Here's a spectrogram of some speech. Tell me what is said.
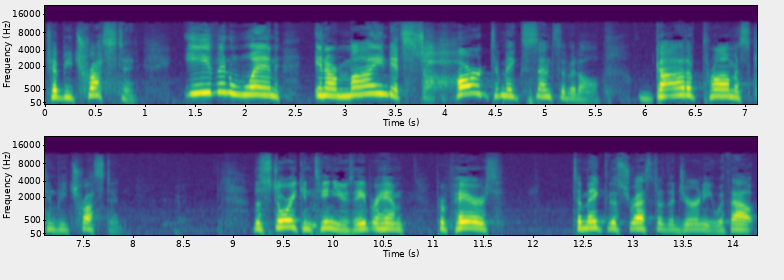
to be trusted. Even when in our mind it's hard to make sense of it all, God of promise can be trusted. The story continues. Abraham prepares to make this rest of the journey without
